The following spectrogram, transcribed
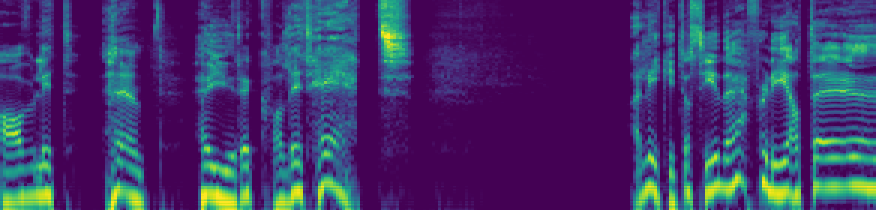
av litt høyere kvalitet Jeg liker ikke å si det, fordi at eh,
